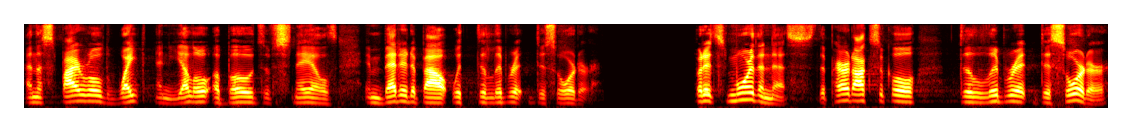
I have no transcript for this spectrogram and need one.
and the spiraled white and yellow abodes of snails embedded about with deliberate disorder. But it's more than this. The paradoxical, deliberate disorder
